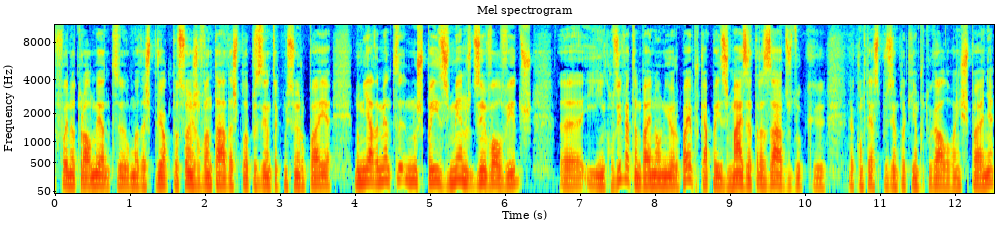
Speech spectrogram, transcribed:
foi naturalmente uma das preocupações levantadas pela Presidente da Comissão Europeia, nomeadamente nos países menos desenvolvidos, e inclusive é também na União Europeia, porque há países mais atrasados do que acontece, por exemplo, aqui em Portugal ou em Espanha,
